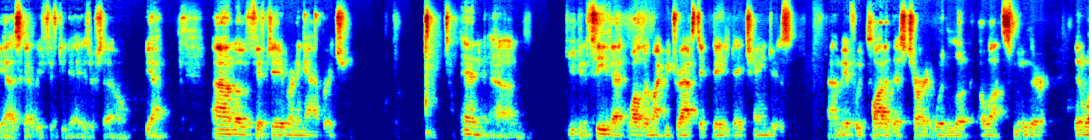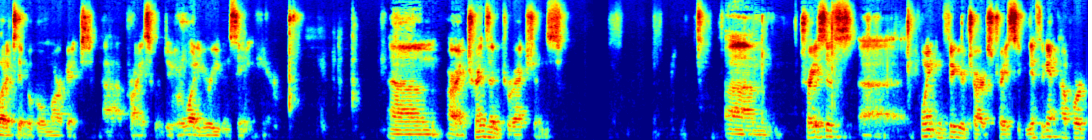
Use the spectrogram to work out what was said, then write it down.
Yeah, it's got to be 50 days or so. Yeah, um, of 50 day running average. And um, you can see that while there might be drastic day to day changes, um, if we plotted this chart, it would look a lot smoother than what a typical market uh, price would do, or what you're even seeing here. Um, all right, trends and corrections. Um, traces, uh, point and figure charts trace significant upward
